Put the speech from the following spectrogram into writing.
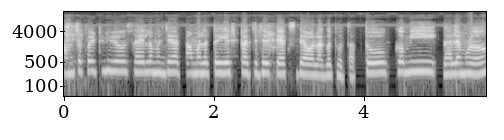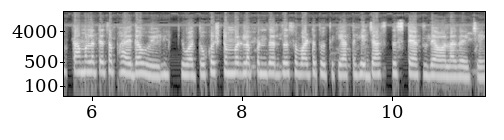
आमच्या पैठणी व्यवसायाला म्हणजे आता आम्हाला ते एक्स्ट्राचे जे टॅक्स द्यावा लागत होता तो कमी झाल्यामुळं आम्हाला त्याचा फायदा होईल. किंवा तो कस्टमरला पण जर जसं वाटत होतं की आता हे जास्तच टॅक्स द्यावा लागायचे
